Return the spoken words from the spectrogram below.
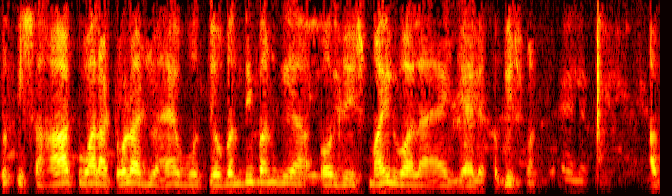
تو اسحاق والا ٹولہ جو ہے، وہ دیوبندی بن گیا اور جو اسماعیل والا ہے، یہ خبیش بن گیا۔ اب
